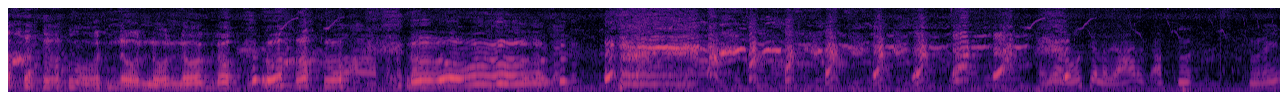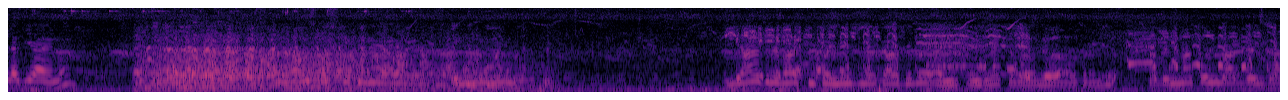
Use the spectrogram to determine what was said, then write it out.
no, no, no, no. अरे वो चल यार अब तो तो नहीं लगे आए ना। मस्ती करे यार एकदम तेरे बात तू पहले से देबे आहिर खई रहे तब हम उतरली अब इम्मा कौन बात गई था।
